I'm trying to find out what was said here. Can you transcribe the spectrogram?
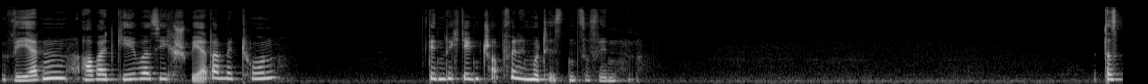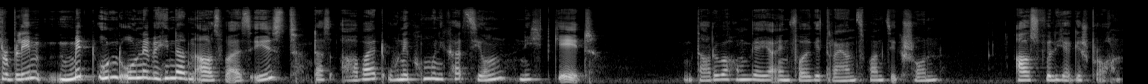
werden Arbeitgeber sich schwer damit tun, den richtigen Job für den Mutisten zu finden. Das Problem mit und ohne Behindertenausweis ist, dass Arbeit ohne Kommunikation nicht geht. Darüber haben wir ja in Folge 23 schon ausführlicher gesprochen.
